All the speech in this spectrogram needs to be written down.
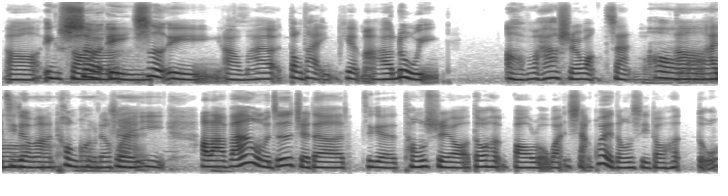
然后印刷、摄影摄影啊，我们还有动态影片嘛，还有录影啊，我们还要学网站。哦啊，还记得吗？痛苦的回忆。好啦，反正我们就是觉得这个同学哦都很包罗万象，会的东西都很多。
